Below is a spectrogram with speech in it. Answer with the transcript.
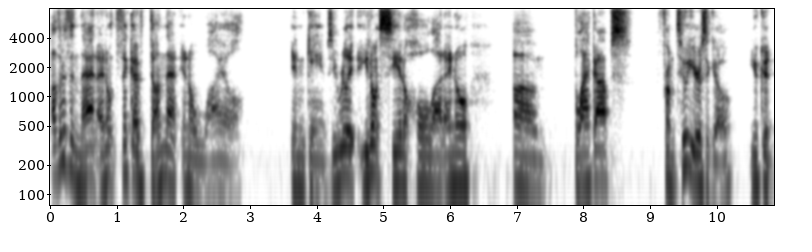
other than that, I don't think I've done that in a while in games. You really you don't see it a whole lot. I know um, Black Ops from two years ago, you could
